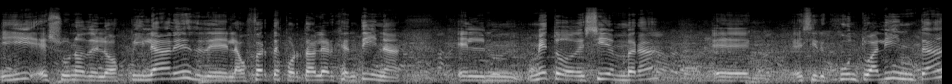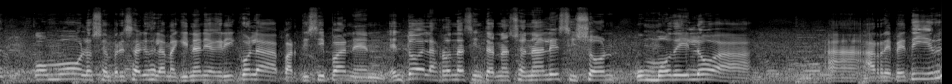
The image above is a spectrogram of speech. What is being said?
y es uno de los pilares de la oferta exportable argentina el método de siembra, eh, es decir, junto al INTA, como los empresarios de la maquinaria agrícola participan en, todas las rondas internacionales y son un modelo a, repetir,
